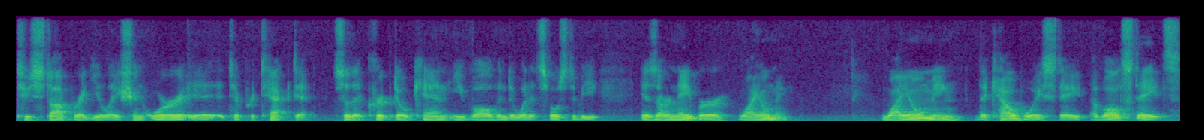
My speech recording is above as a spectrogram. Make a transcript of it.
to stop regulation or uh, to protect it so that crypto can evolve into what it's supposed to be is our neighbor, Wyoming. Wyoming, the cowboy state of all states,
